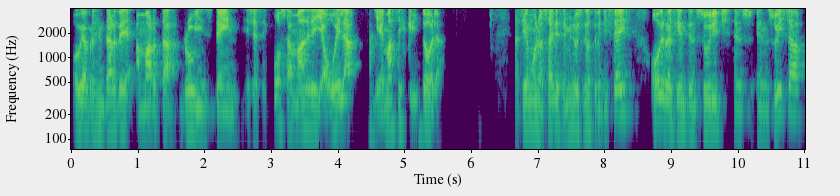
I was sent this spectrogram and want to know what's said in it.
Hoy voy a presentarte a Marta Rubinstein. Ella es esposa, madre y abuela y además escritora. Nacida en Buenos Aires en 1936, hoy residente en Zurich, en, en Suiza.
